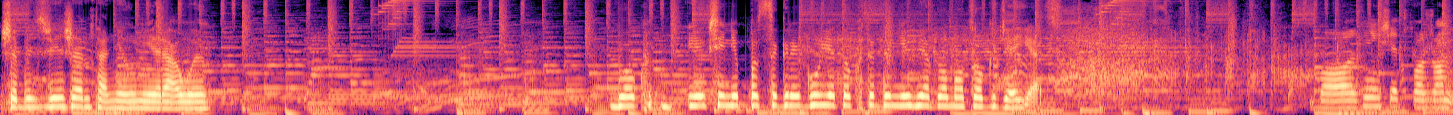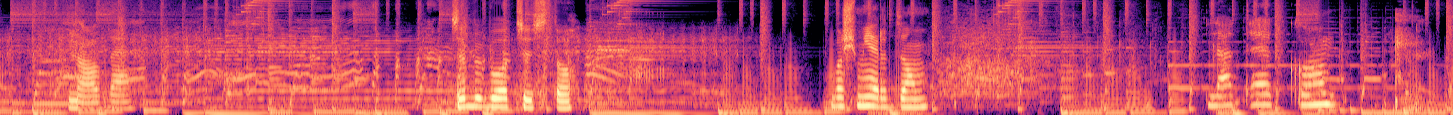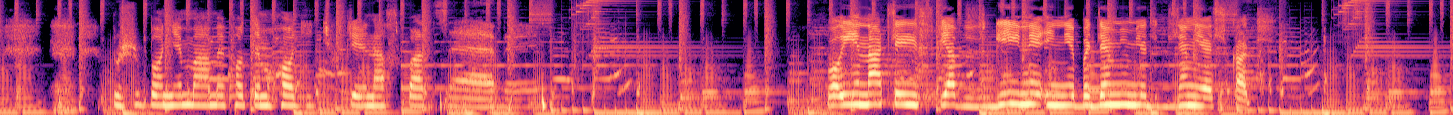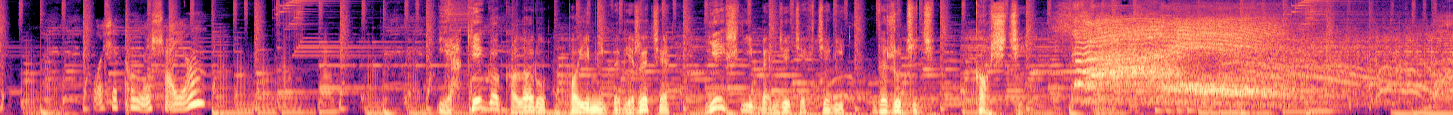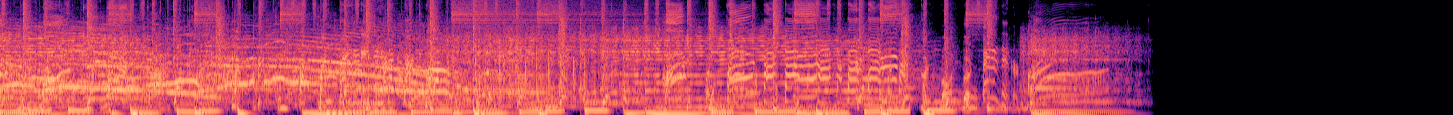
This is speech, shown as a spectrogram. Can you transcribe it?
Żeby zwierzęta nie umierały. Bo jak się nie posegreguje, to wtedy nie wiadomo co gdzie jest. Bo z nich się tworzą nowe. Żeby było czysto. Bo śmierdzą. Dlatego, bo nie mamy potem chodzić gdzie na spacery. Bo inaczej świat zginie i nie będziemy mieć gdzie mieszkać. Bo się pomieszają. Jakiego koloru pojemnik wybierzecie, jeśli będziecie chcieli wyrzucić kości?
